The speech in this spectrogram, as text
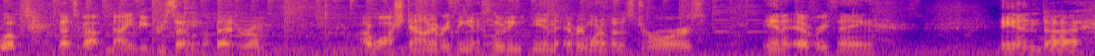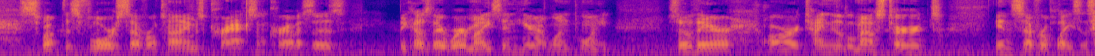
Whooped. That's about 90% of the bedroom. I washed down everything, including in every one of those drawers, in everything, and uh, swept this floor several times, cracks and crevices, because there were mice in here at one point. So there are tiny little mouse turds in several places.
